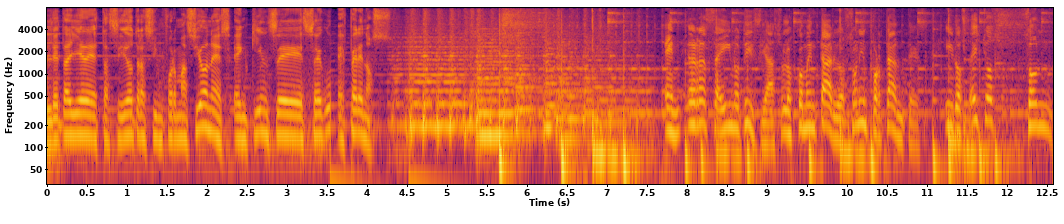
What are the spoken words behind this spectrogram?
El detalle de estas y otras informaciones en 15 segundos. Espérenos. En RCI Noticias los comentarios son importantes y los hechos son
